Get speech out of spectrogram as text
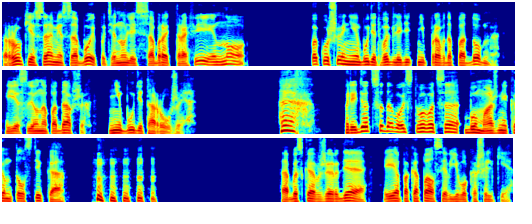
Руки сами собой потянулись собрать трофеи, но... Покушение будет выглядеть неправдоподобно, если у нападавших не будет оружия. Эх, придется довольствоваться бумажником толстяка. Обыскав жердяя, я покопался в его кошельке.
